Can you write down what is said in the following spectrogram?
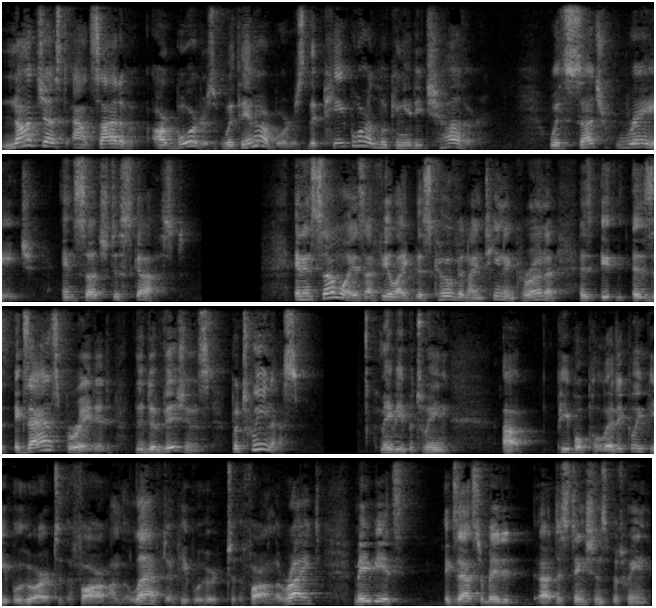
Not just outside of our borders, within our borders, that people are looking at each other with such rage and such disgust. And in some ways, I feel like this COVID 19 and Corona has, has exasperated the divisions between us. Maybe between uh, people politically, people who are to the far on the left and people who are to the far on the right. Maybe it's exacerbated uh, distinctions between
